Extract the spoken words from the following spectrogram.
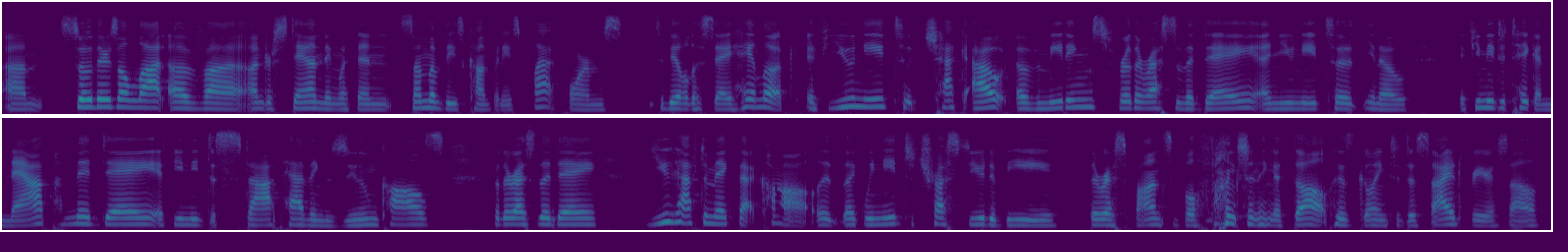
um, so there's a lot of uh, understanding within some of these companies platforms to be able to say hey look if you need to check out of meetings for the rest of the day and you need to you know if you need to take a nap midday, if you need to stop having Zoom calls for the rest of the day, you have to make that call. Like we need to trust you to be the responsible functioning adult who's going to decide for yourself,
